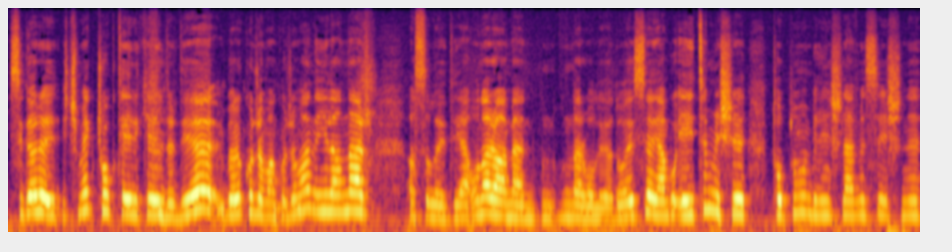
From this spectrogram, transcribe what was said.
sigara içmek çok tehlikelidir diye böyle kocaman kocaman ilanlar asılıydı. Yani ona rağmen bunlar oluyor. Dolayısıyla yani bu eğitim işi, toplumun bilinçlenmesi işini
